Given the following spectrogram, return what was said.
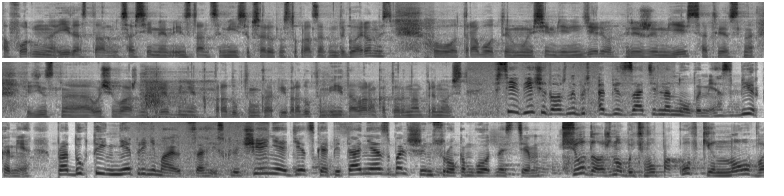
оформлено и доставлено. Со всеми инстанциями есть абсолютно стопроцентная договоренность. Вот. Работаем мы 7 дней в неделю, режим есть, соответственно. Единственное, очень важное требование к продуктам и продуктам, и товарам, которые нам приносят. Все вещи должны быть обязательно новыми, с бирками. Продукты не принимаются. Исключение – детское питание с большим сроком годности. Все должно быть в упаковке новое.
